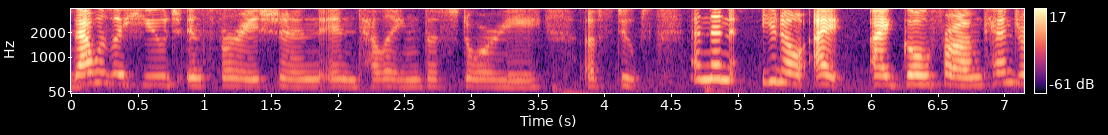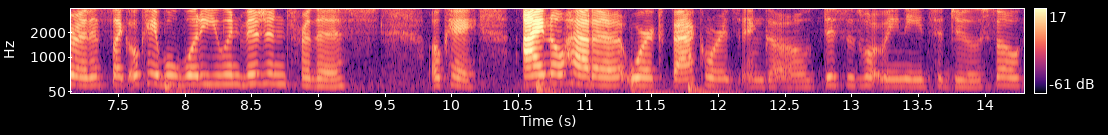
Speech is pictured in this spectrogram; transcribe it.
that was a huge inspiration in telling the story of Stoops. And then you know, I I go from Kendra, and it's like, okay, well, what do you envision for this? Okay, I know how to work backwards and go. This is what we need to do. So.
